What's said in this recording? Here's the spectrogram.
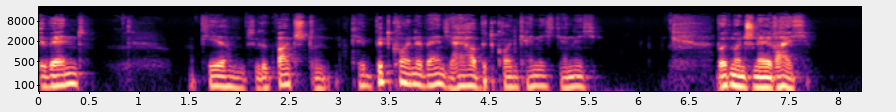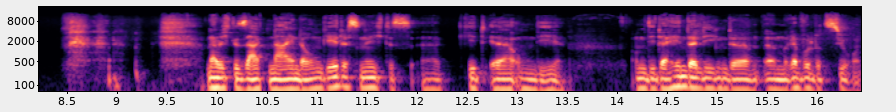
Event. Okay, haben ein bisschen gequatscht und okay, Bitcoin-Event, ja, ja, Bitcoin kenne ich, kenne ich. Wird man schnell reich? Und da habe ich gesagt, nein, darum geht es nicht. Es äh, geht eher um die, um die dahinterliegende ähm, Revolution.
